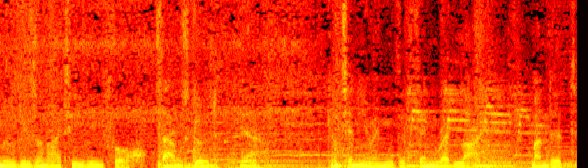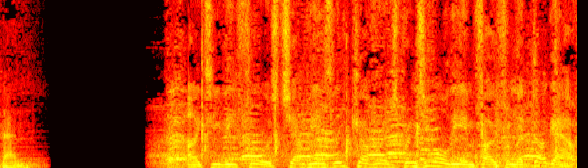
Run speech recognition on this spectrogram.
Movies on ITV4. Sounds good, yeah? Continuing with the thin red line. Monday at 10. ITV4's Champions League coverage brings you all the info from the dugout.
